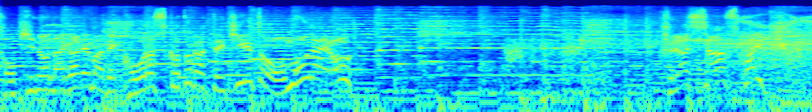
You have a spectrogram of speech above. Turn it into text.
時の流れまで凍らすことができると思うなよ。クラッシャースパイク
